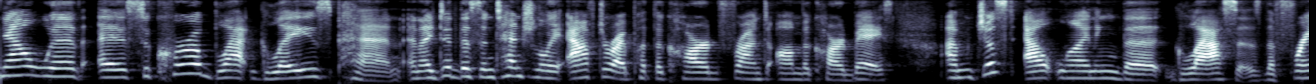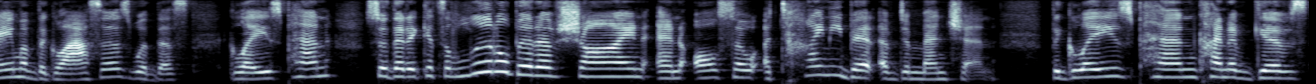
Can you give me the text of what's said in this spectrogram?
Now with a Sakura black glaze pen, and I did this intentionally after I put the card front on the card base, I'm just outlining the glasses, the frame of the glasses with this glaze pen so that it gets a little bit of shine and also a tiny bit of dimension. The glaze pen kind of gives,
